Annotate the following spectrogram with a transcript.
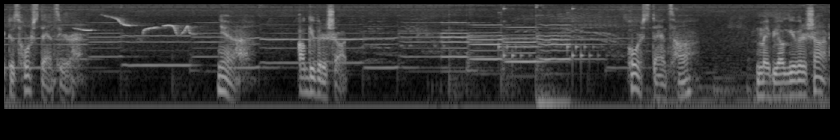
Practice horse stance here. Yeah, I'll give it a shot. Horse stance, huh? Maybe I'll give it a shot.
